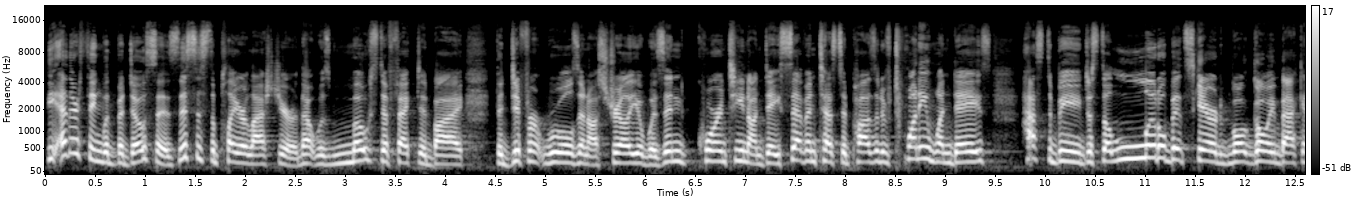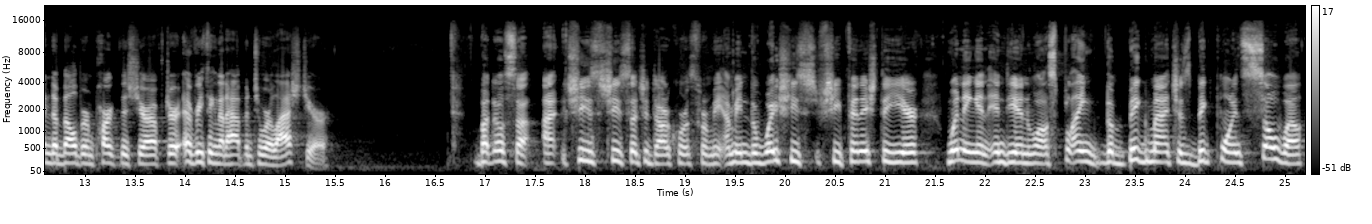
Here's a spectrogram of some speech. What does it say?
The other thing with Badosa is this is the player last year that was most affected by the different rules in Australia, was in quarantine on day seven, tested positive 21 days. Has to be just a little bit scared going back into Melbourne Park this year after everything that happened to her last year. Badosa, uh, she's she's such a dark horse for me. I mean, the way she's she finished the year winning in Indian Wells, playing the big matches, big points so well.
